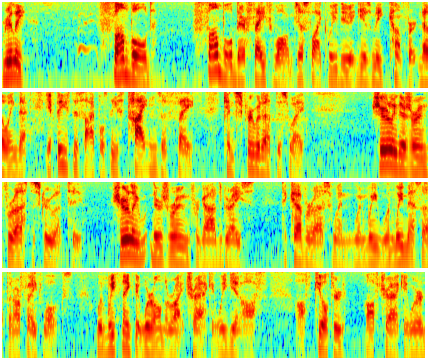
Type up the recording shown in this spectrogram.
really fumbled fumbled their faith walk just like we do, it gives me comfort knowing that if these disciples, these titans of faith, can screw it up this way, surely there's room for us to screw up too. Surely there's room for God's grace to cover us when, when we when we mess up in our faith walks, when we think that we're on the right track and we get off off kiltered, off track, and we're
